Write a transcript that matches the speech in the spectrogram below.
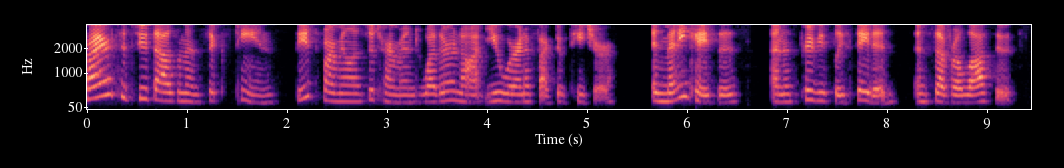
Prior to 2016, these formulas determined whether or not you were an effective teacher. In many cases, and as previously stated in several lawsuits,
